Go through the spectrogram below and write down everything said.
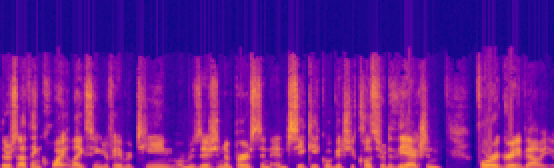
There's nothing quite like seeing your favorite team or musician in person, and SeatGeek will get you closer to the action for a great value.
